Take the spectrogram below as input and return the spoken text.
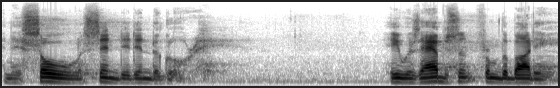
and his soul ascended into glory. He was absent from the body,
